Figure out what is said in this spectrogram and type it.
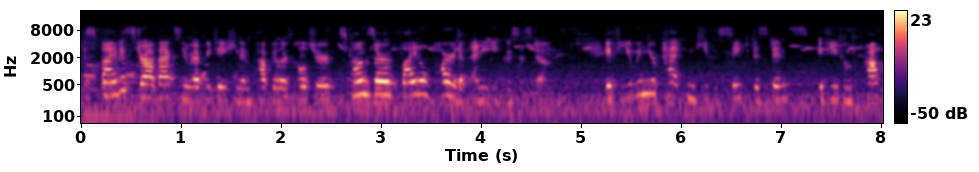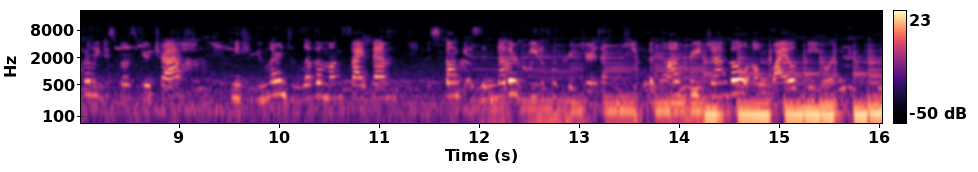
Despite its drawbacks and reputation in popular culture, skunks are a vital part of any ecosystem. If you and your pet can keep a safe distance, if you can properly dispose of your trash, and if you can learn to live alongside them, the skunk is another beautiful creature that can keep the concrete jungle a wild New York.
